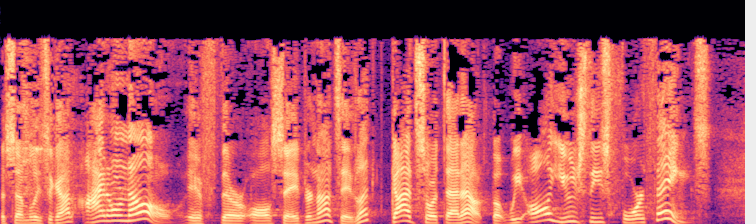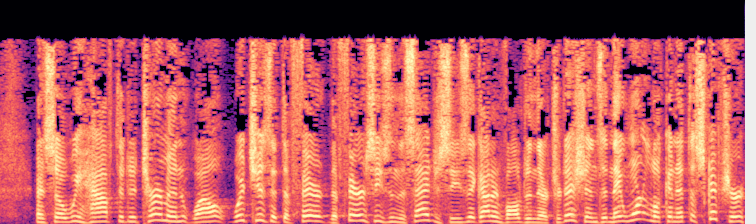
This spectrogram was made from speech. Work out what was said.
Assemblies of God, I don't know if they're all saved or not saved. Let God sort that out. But we all use these four things. And so we have to determine, well, which is it? The, Pharisees and the Sadducees, they got involved in their traditions and they weren't looking at the scripture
